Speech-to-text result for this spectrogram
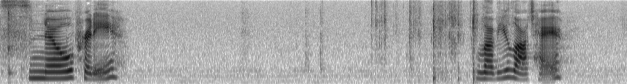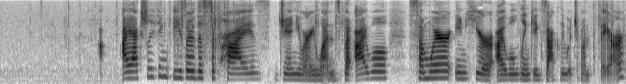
Snow Pretty, Love You Latte, I actually think these are the surprise January ones, but I will, somewhere in here, I will link exactly which month they are.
